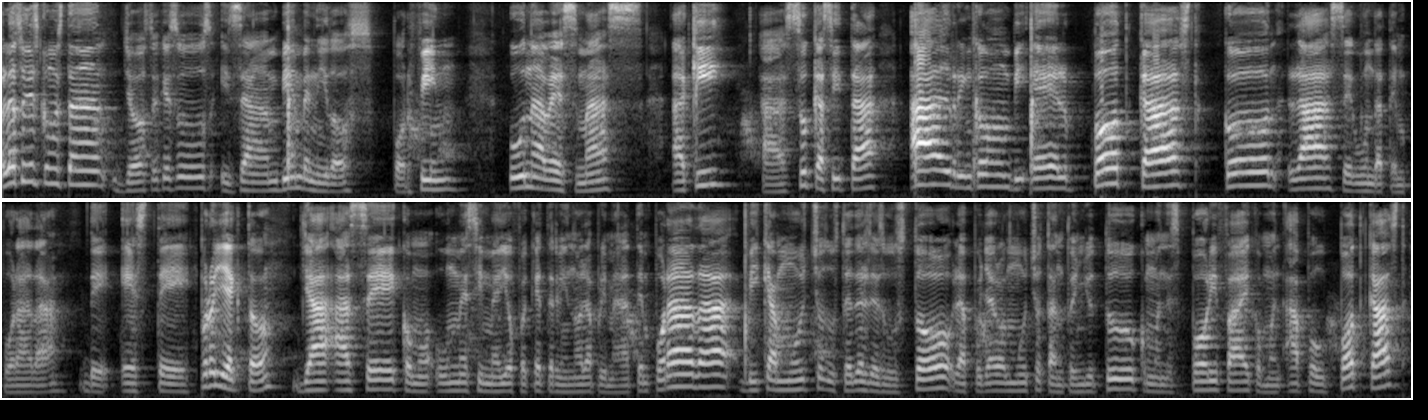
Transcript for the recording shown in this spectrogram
Hola, soy ¿cómo están? Yo soy Jesús y sean bienvenidos por fin, una vez más, aquí a su casita, al Rincón el Podcast con la segunda temporada de este proyecto. Ya hace como un mes y medio fue que terminó la primera temporada. Vi que a muchos de ustedes les gustó, le apoyaron mucho tanto en YouTube como en Spotify como en Apple Podcast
